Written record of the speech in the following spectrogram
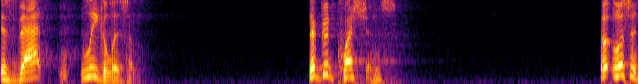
Is that legalism? They're good questions. Uh, listen,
